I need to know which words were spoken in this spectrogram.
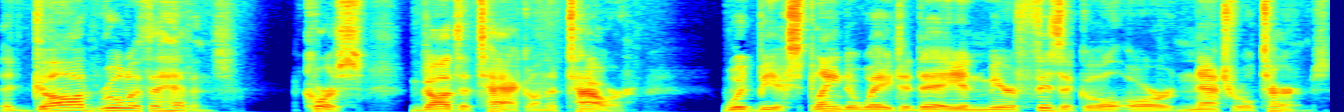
that God ruleth the heavens. Of course, God's attack on the tower would be explained away today in mere physical or natural terms.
